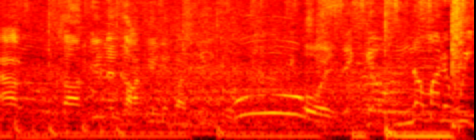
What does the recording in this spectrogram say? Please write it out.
ครับตอนที่นั่นตอนที่หนึ่ก่นที่โอ้ย 너만을 위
